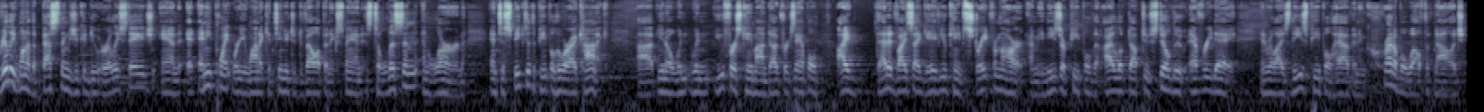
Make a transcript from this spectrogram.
really one of the best things you can do early stage and at any point where you want to continue to develop and expand is to listen and learn and to speak to the people who are iconic. Uh, you know, when, when you first came on, Doug, for example, I that advice I gave you came straight from the heart. I mean, these are people that I looked up to, still do every day, and realize these people have an incredible wealth of knowledge,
